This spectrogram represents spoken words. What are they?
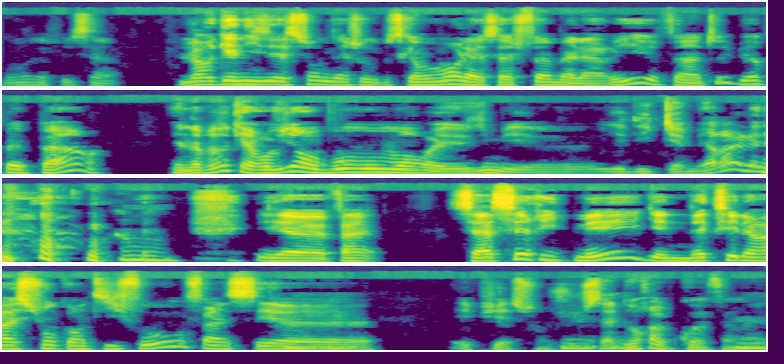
comment on appelle ça? L'organisation de la chose parce qu'à un moment la sage-femme elle arrive, elle fait un truc, puis hop elle part. Il y a l'impression qu'elle revient au bon moment. Et je dis mais euh, il y a des caméras là non Mm. Et euh, enfin c'est assez rythmé. Il y a une accélération quand il faut. Enfin c'est euh, et puis elles sont juste adorables quoi. Enfin euh,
